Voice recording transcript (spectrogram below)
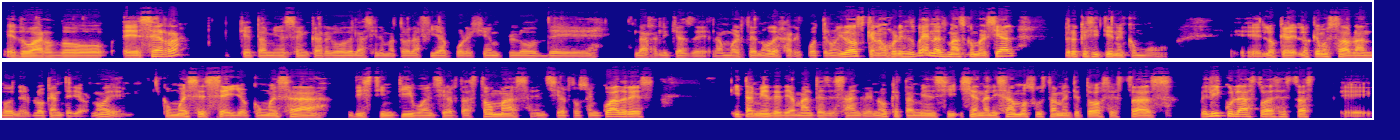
Eduardo eh, Serra, que también se encargó de la cinematografía, por ejemplo, de las reliquias de la muerte, ¿no? De Harry Potter 1 y 2, que a lo mejor dices, bueno, es más comercial, pero que sí tiene como eh, lo, que, lo que hemos estado hablando en el bloque anterior, ¿no? De, como ese sello, como esa distintivo en ciertas tomas, en ciertos encuadres, y también de Diamantes de Sangre, ¿no? Que también si, si analizamos justamente todas estas películas, todas estas, eh,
